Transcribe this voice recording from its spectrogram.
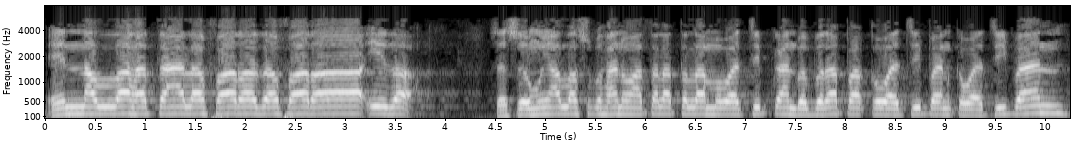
Inna Allah ta'ala farada faraidha Sesungguhnya Allah subhanahu wa ta'ala telah mewajibkan beberapa kewajiban-kewajiban.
